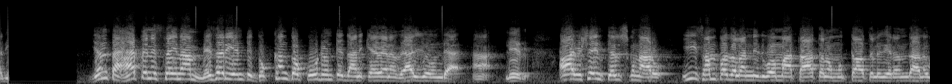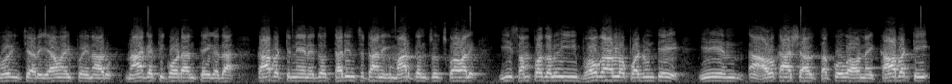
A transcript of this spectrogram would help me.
అది ఎంత హ్యాపీనెస్ అయినా మెజరీ ఏంటి దుఃఖంతో కూడి ఉంటే దానికి ఏమైనా వాల్యూ ఉందా? లేదు. ఆ విషయం తెలుసుకున్నారు. ఈ సంపదలన్నిదిగో మా తాతలు ముత్తాతలు వీరందా అనుభవించారు. ఏమైపోయినారు? నా గతి కూడా అంతే కదా కాబట్టి నేను ఏదో తరించడానికి మార్గం చూసుకోవాలి. ఈ సంపదలు ఈ భోగాల్లో పడుంటే ఏ అవకాశాలు తక్కువగా ఉన్నాయి. కాబట్టి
